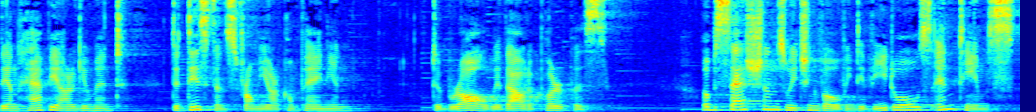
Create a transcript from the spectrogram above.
the unhappy argument, the distance from your companion, the brawl without a purpose, obsessions which involve individuals and teams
